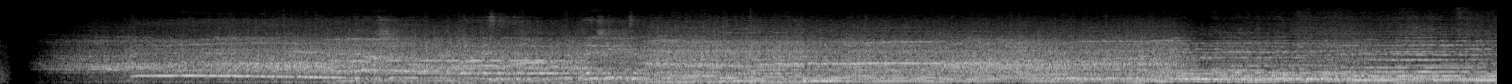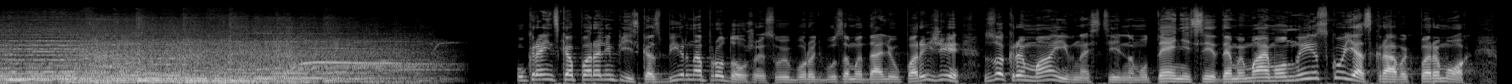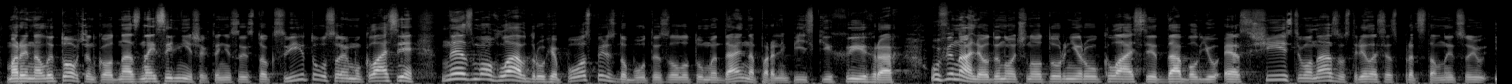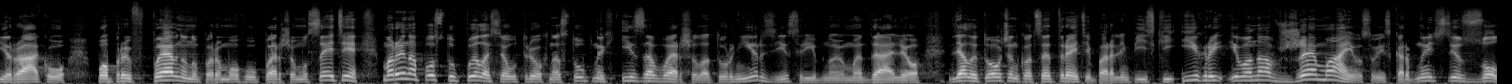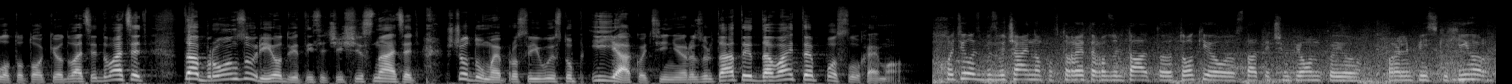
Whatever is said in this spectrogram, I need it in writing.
Українська паралімпійська збірна продовжує свою боротьбу за медалі у Парижі, зокрема і в настільному тенісі, де ми маємо низку яскравих перемог. Марина Литовченко, одна з найсильніших тенісисток світу у своєму класі, не змогла вдруге поспіль здобути золоту медаль на Паралімпійських іграх. У фіналі одиночного турніру у класі WS6 вона зустрілася з представницею Іраку. Попри впевнену перемогу у першому сеті, Марина поступилася у трьох наступних і завершила турнір зі срібною медаллю. Для Литовченко це треті Паралімпійські ігри, і вона вже має у своїй скарбничці золото Токіо 2020 та бронзу Ріо 2016. Що думає про свій виступ і як оцінює результати? Давайте послухаємо. Хотілося б, звичайно, повторити результат Токіо, стати чемпіонкою Паралімпійських ігор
